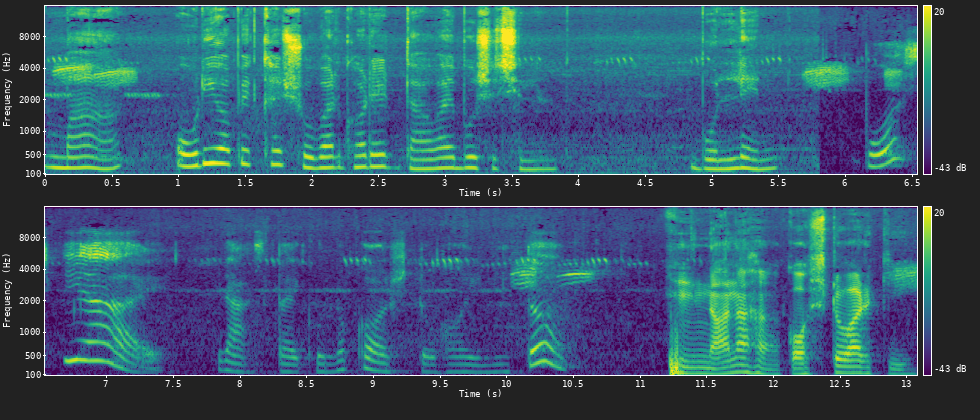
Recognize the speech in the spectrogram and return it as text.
মা ওরই অপেক্ষায় শোবার ঘরের দাওয়ায় বসেছিলেন। বললেন বসবি আয়? রাস্তায় কোনো কষ্ট হয়নি তো? না না কষ্ট আর কি।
